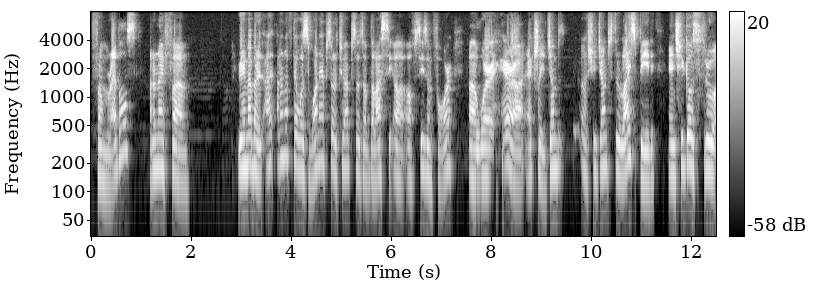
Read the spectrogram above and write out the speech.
from Rebels. I don't know if um, you remember. I, I don't know if there was one episode or two episodes of the last uh, of season four uh, mm-hmm. where Hera actually jumps. Uh, she jumps through light speed and she goes through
